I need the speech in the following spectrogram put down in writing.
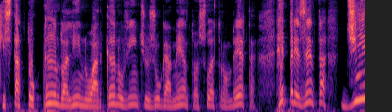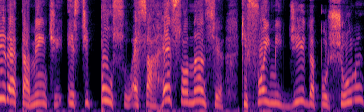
que está tocando ali no arcano 20 o julgamento, a sua trombeta, representa diretamente este pulso, essa ressonância que foi medida por Schumann,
